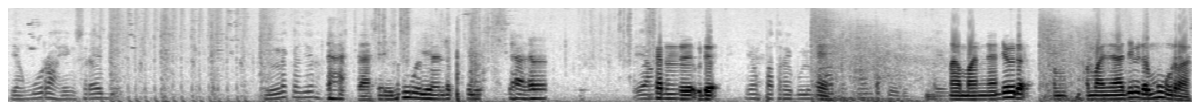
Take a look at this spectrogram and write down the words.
Yang murah, yang seribu. Jelek anjir. dah seribu ya lebih ya Yang kan udah, udah yang 4500 Eh. mantap loh itu. Aim. namanya aja udah nam- namanya aja udah murah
